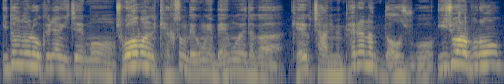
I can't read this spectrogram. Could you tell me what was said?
이 돈으로 그냥 이제 뭐 조합원 객성 내공의 맹호에다가 계획차 아니면 페르나 넣어주고 이 조합으로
